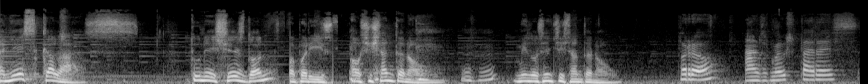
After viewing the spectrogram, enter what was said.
Agnès Calàs, tu neixes, doncs, a París, al 69, 1969. Però els meus pares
